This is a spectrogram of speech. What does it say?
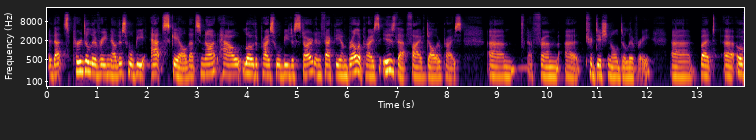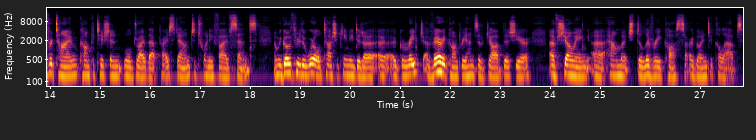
that's per delivery. Now, this will be at scale. That's not how low the price will be to start. In fact, the umbrella price is that $5 price um, from uh, traditional delivery. Uh, but uh, over time, competition will drive that price down to 25 cents. And we go through the world. Tasha Keeney did a, a, a great, a very comprehensive job this year of showing uh, how much delivery costs are going to collapse.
